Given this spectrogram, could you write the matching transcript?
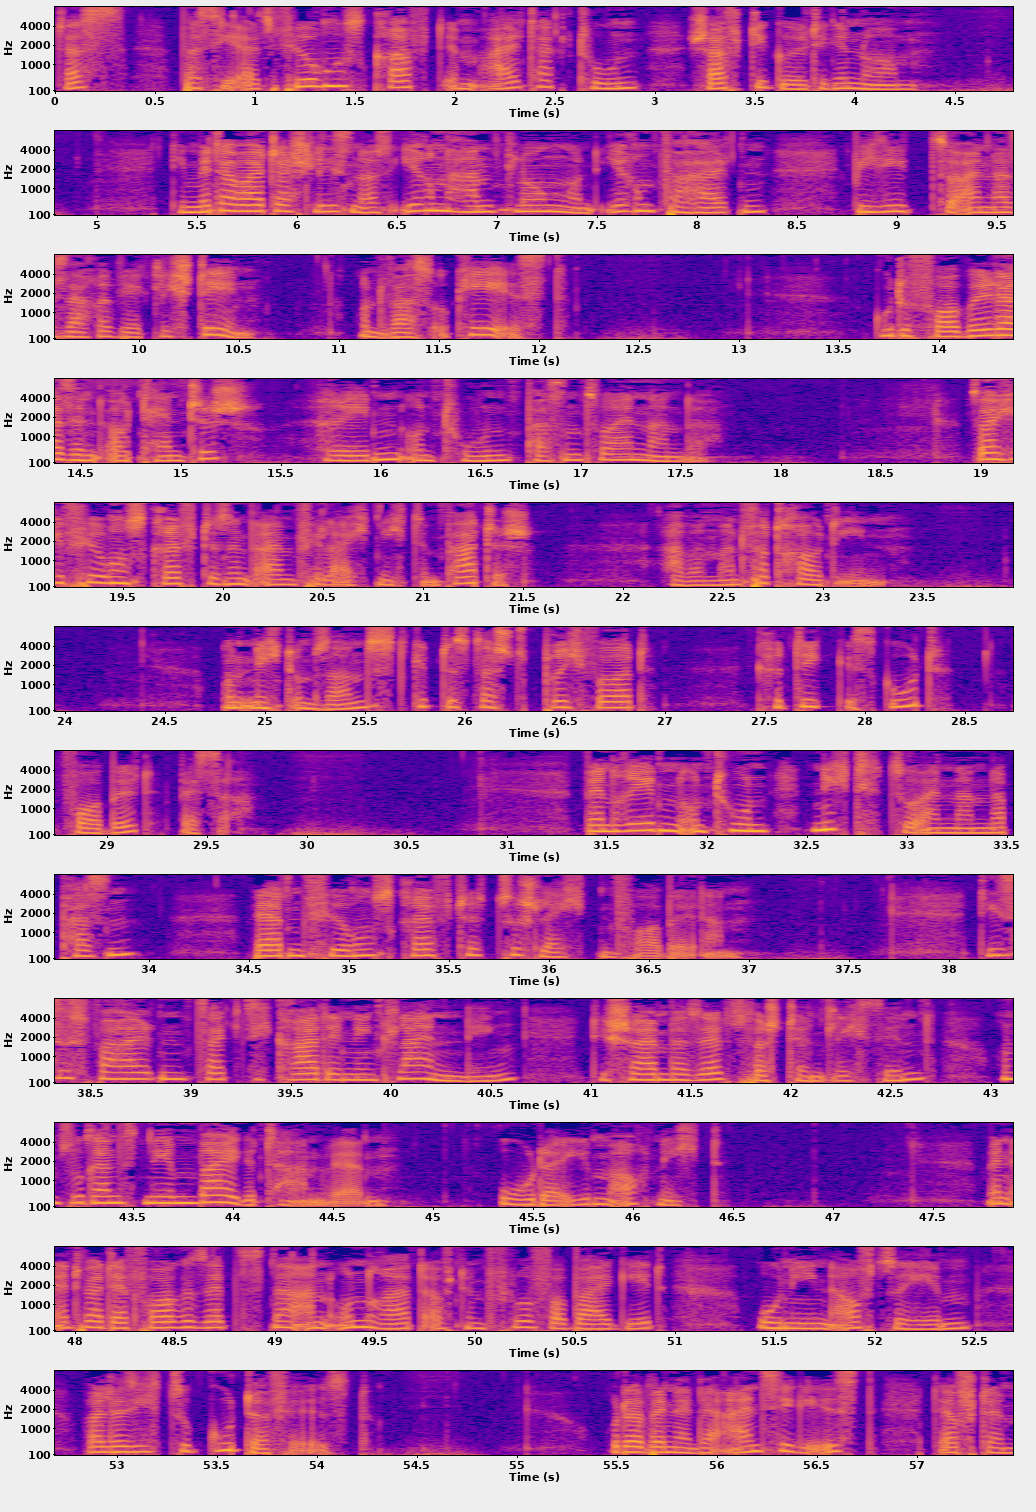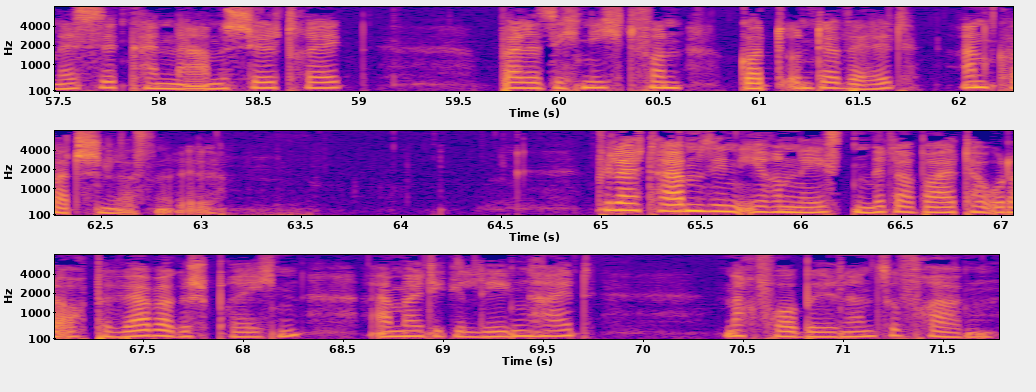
Das, was Sie als Führungskraft im Alltag tun, schafft die gültige Norm. Die Mitarbeiter schließen aus ihren Handlungen und ihrem Verhalten, wie sie zu einer Sache wirklich stehen und was okay ist. Gute Vorbilder sind authentisch, Reden und Tun passen zueinander. Solche Führungskräfte sind einem vielleicht nicht sympathisch, aber man vertraut ihnen. Und nicht umsonst gibt es das Sprichwort Kritik ist gut, Vorbild besser. Wenn Reden und Tun nicht zueinander passen, werden Führungskräfte zu schlechten Vorbildern. Dieses Verhalten zeigt sich gerade in den kleinen Dingen, die scheinbar selbstverständlich sind und so ganz nebenbei getan werden. Oder eben auch nicht. Wenn etwa der Vorgesetzte an Unrat auf dem Flur vorbeigeht, ohne ihn aufzuheben, weil er sich zu gut dafür ist. Oder wenn er der Einzige ist, der auf der Messe kein Namensschild trägt, weil er sich nicht von Gott und der Welt anquatschen lassen will. Vielleicht haben Sie in Ihren nächsten Mitarbeiter- oder auch Bewerbergesprächen einmal die Gelegenheit, nach Vorbildern zu fragen.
